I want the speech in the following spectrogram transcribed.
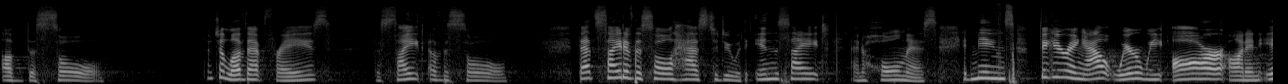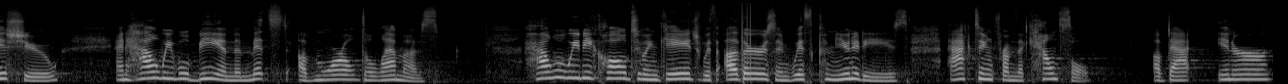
of the soul. Don't you love that phrase? the sight of the soul. That sight of the soul has to do with insight and wholeness. It means figuring out where we are on an issue and how we will be in the midst of moral dilemmas. How will we be called to engage with others and with communities, acting from the counsel of that inner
